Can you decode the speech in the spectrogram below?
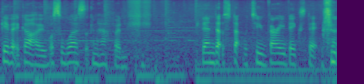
Give it a go. What's the worst that can happen? you end up stuck with two very big sticks.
